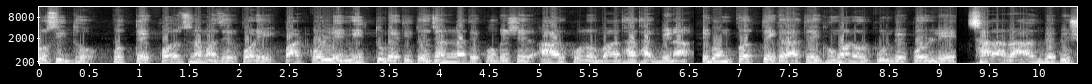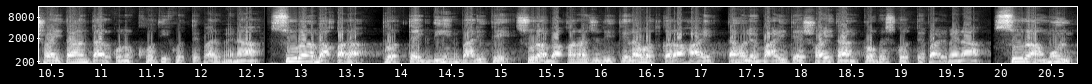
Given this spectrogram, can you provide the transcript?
প্রসিদ্ধ। প্রত্যেক ফরজ নামাজের পরে পাঠ করলে মৃত্যু ব্যতীত জান্নাতে প্রবেশের আর কোনো বাধা থাকবে না এবং প্রত্যেক রাতে ঘুমানোর পূর্বে পড়লে সারা রাত ব্যাপী শয়তান তার কোনো ক্ষতি করতে পারবে না। সুরা বাকারা, প্রত্যেক দিন বাড়িতে সুরা বাকারা যদি তেলাওয়াত করা হয়, তাহলে বাড়িতে শয়তান প্রবেশ করতে পারবে না। সুরা মুল্ক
